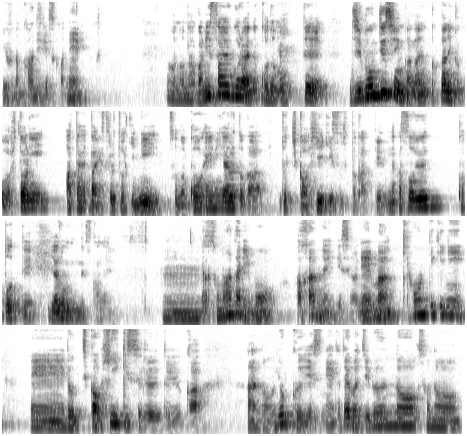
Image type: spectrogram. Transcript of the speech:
いうふうな感じですかね。あのなんか2歳ぐらいの子供って自分自身が何か何かこう人に与えたりするときにその公平にやるとかどっちかをひいきするとかってなんかそういうことってやるんですかね？うんだからそのあたりも分かんないんですよね。まあ基本的に、えーどっちかをひいきするというかあのよくですね例えば自分のその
